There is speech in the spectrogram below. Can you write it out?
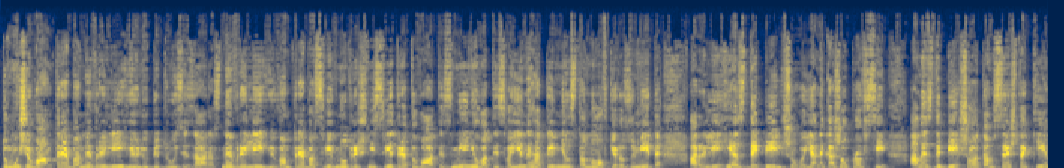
Тому що вам треба не в релігію, любі друзі, зараз, не в релігію. Вам треба свій внутрішній світ рятувати, змінювати свої негативні установки, розумієте? А релігія здебільшого, я не кажу про всі, але здебільшого там все ж таки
